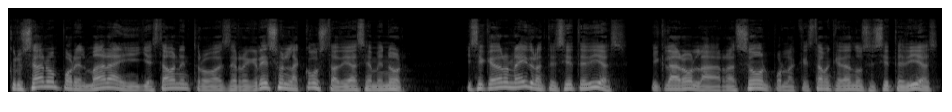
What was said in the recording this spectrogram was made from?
cruzaron por el mar ahí y estaban en Troas de regreso en la costa de Asia Menor, y se quedaron ahí durante siete días. Y claro, la razón por la que estaban quedándose siete días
